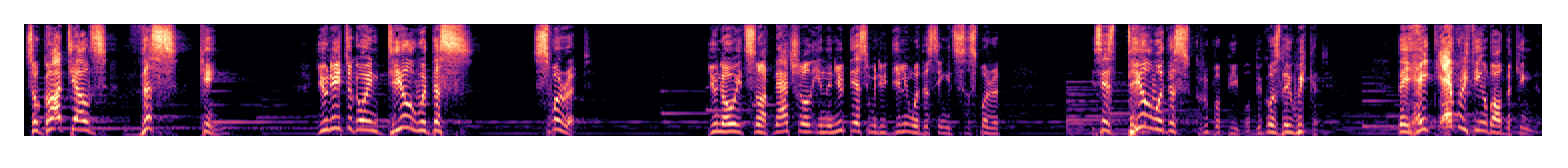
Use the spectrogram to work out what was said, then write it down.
So God tells this king you need to go and deal with this spirit. You know, it's not natural. In the New Testament, you're dealing with this thing, it's the spirit. It says, deal with this group of people because they're wicked. They hate everything about the kingdom.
